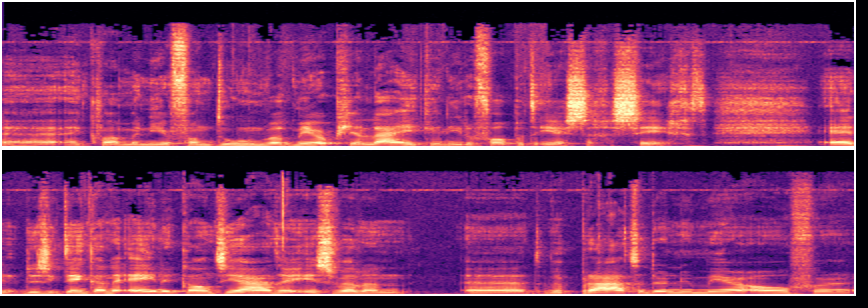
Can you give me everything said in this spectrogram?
uh, en qua manier van doen wat meer op je lijken, in ieder geval op het eerste gezicht. En dus ik denk aan de ene kant, ja, er is wel een. Uh, we praten er nu meer over.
